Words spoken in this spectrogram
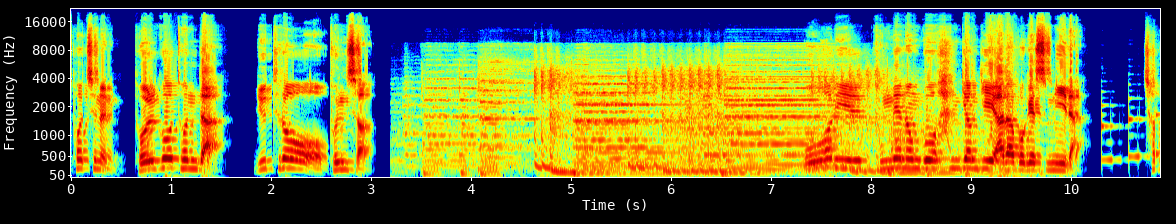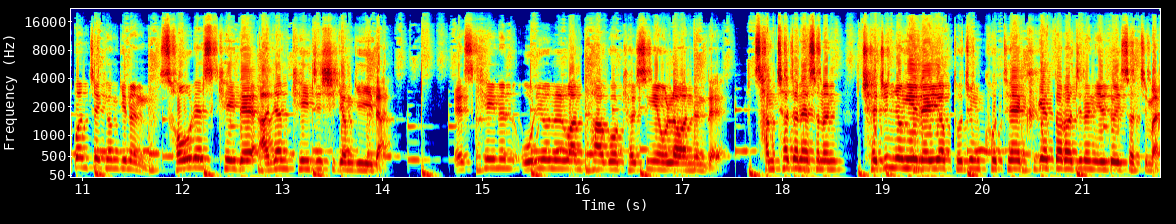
스포츠는 돌고 돈다. 뉴트로 분석. 5월 2일 국내 농구 한 경기 알아보겠습니다. 첫 번째 경기는 서울 SK 대 안양 KGC 경기이다. SK는 오리온을 완파하고 결승에 올라왔는데 3차전에서는 최준용이 레이업 도중 코트에 크게 떨어지는 일도 있었지만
